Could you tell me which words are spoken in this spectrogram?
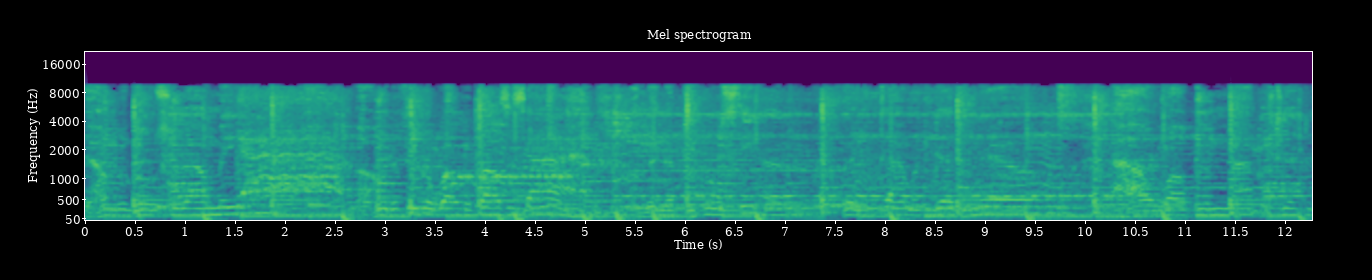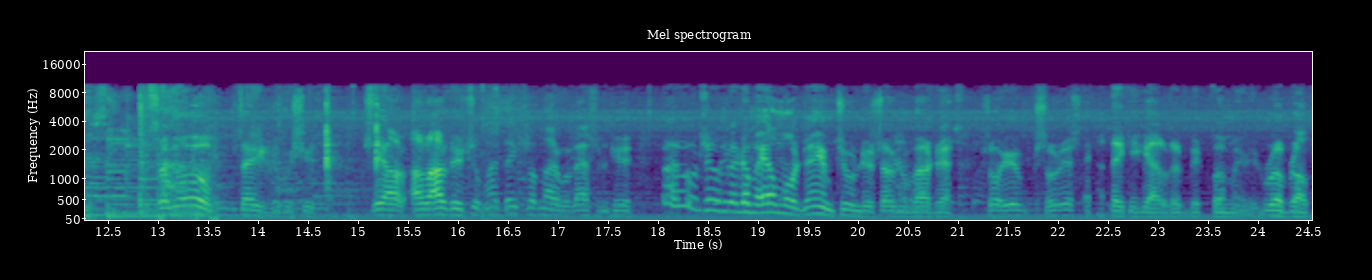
The hungry bulls surround me. A hooded figure walk across the sky. When the people see her, when the time of death near, I'll walk with my protectors. Some more things that we should see. A, lot of this, I think somebody was asking here. them Elmore James tune or something about that. So you, so this, I think he got a little bit from me. It rubbed off.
